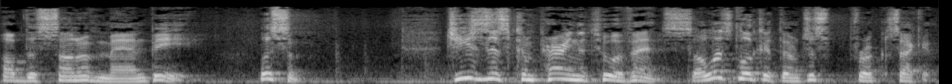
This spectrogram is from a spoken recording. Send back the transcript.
of the Son of Man be. Listen, Jesus is comparing the two events. So let's look at them just for a second.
